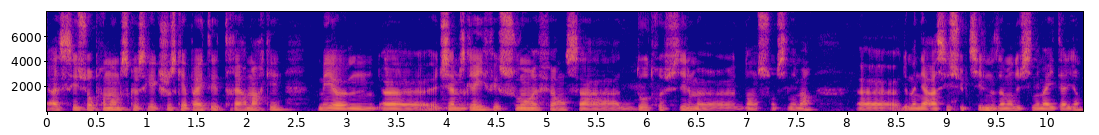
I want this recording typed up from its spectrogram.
assez surprenant parce que c'est quelque chose qui n'a pas été très remarqué. Mais euh, euh, James Gray il fait souvent référence à d'autres films euh, dans son cinéma, de manière assez subtile, notamment du cinéma italien.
